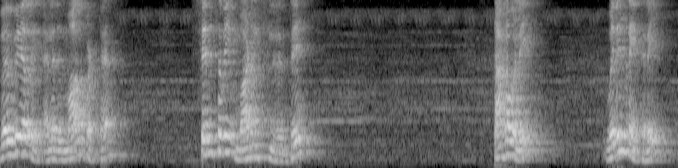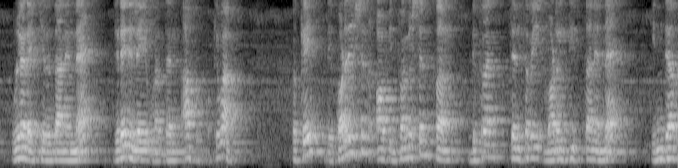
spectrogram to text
வெவ்வேறு அல்லது மாறுபட்ட சென்சரி மாடல்ஸிலிருந்து தகவலை ஒருங்கிணைத்தலை உள்ளடக்கியது தான் என்ன? இடைநிலை உணர்தல் ஆகும். ஓகேவா okay the coordination of information from different sensory modalities தான் என்ன? இன்டர்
